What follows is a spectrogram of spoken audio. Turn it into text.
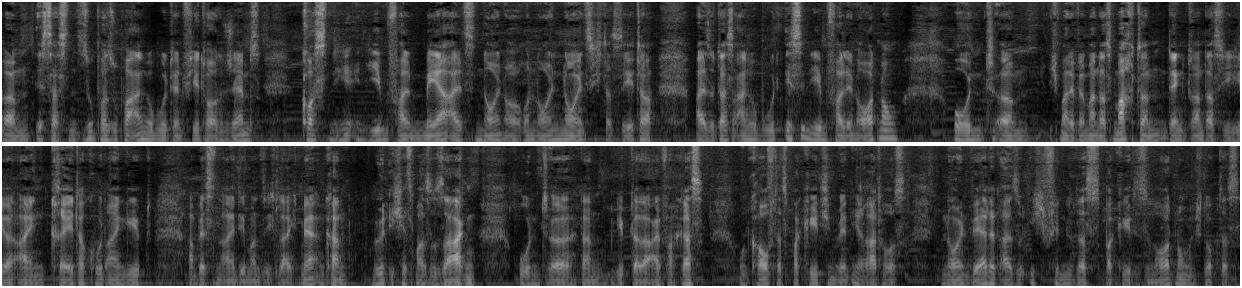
ähm, ist das ein super, super Angebot, denn 4000 Gems kosten hier in jedem Fall mehr als 9,99 Euro, das seht ihr. Also das Angebot ist in jedem Fall in Ordnung und ähm, ich meine, wenn man das macht, dann denkt dran, dass ihr hier einen Creator-Code eingebt. Am besten einen, den man sich leicht merken kann, würde ich jetzt mal so sagen. Und äh, dann gebt ihr da einfach Gas und kauft das Paketchen, wenn ihr Rathaus 9 werdet. Also ich finde, das Paket ist in Ordnung. Ich glaube, das,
